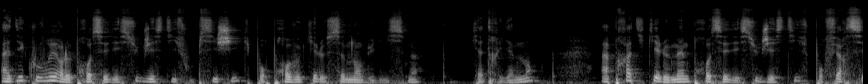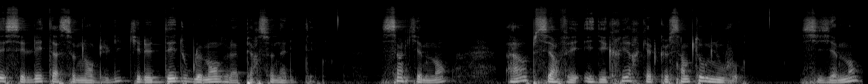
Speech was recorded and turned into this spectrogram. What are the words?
à découvrir le procédé suggestif ou psychique pour provoquer le somnambulisme. Quatrièmement, à pratiquer le même procédé suggestif pour faire cesser l'état somnambulique et le dédoublement de la personnalité. Cinquièmement, à observer et décrire quelques symptômes nouveaux. Sixièmement,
